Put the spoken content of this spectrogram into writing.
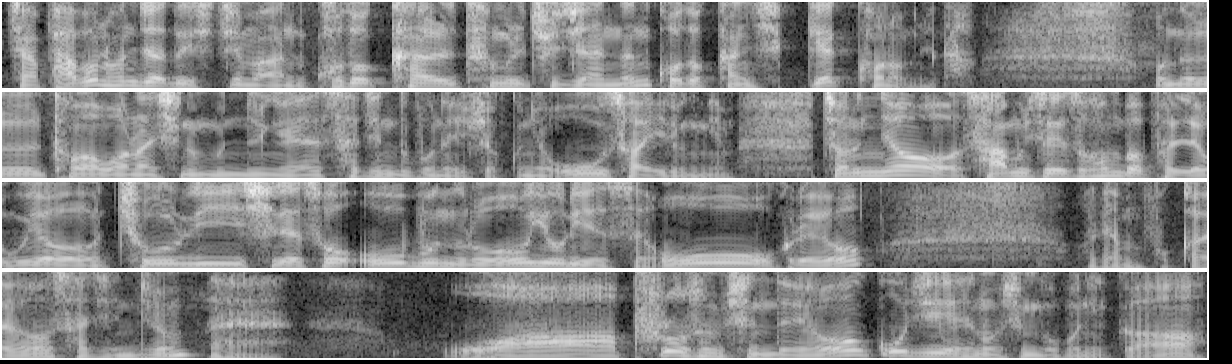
자, 밥은 혼자 드시지만 고독할 틈을 주지 않는 고독한 식객 코너입니다. 오늘 통화 원하시는 분 중에 사진도 보내주셨군요. 5416님. 저는요, 사무실에서 혼밥하려고요. 조리실에서 5분으로 요리했어요. 오, 그래요? 어디 한번 볼까요? 사진 좀. 네. 와, 프로 솜씨인데요. 꼬지에 해놓으신 거 보니까.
